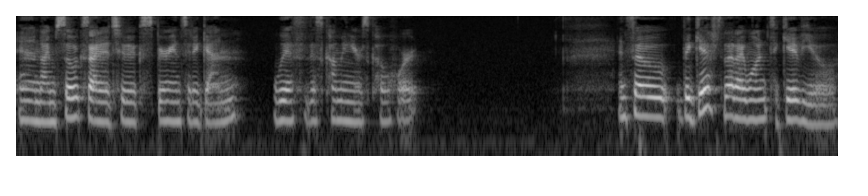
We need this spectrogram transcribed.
And I'm so excited to experience it again with this coming year's cohort. And so, the gift that I want to give you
